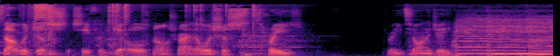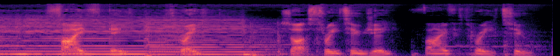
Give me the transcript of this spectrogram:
So that would just see if we can get all those notes right. That was just three, three two on the G. 5D, 3. So that's 3 2G, 5 3 2D.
